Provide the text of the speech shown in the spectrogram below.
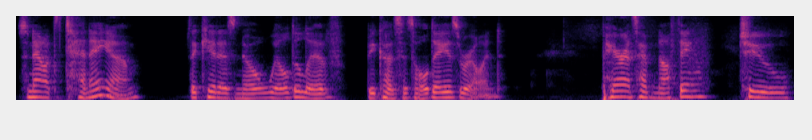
So now it's 10 a.m. The kid has no will to live because his whole day is ruined. Parents have nothing to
